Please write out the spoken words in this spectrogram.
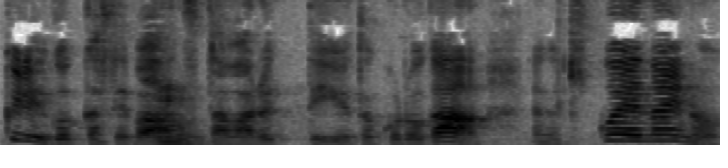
くり動かせばうん。伝わるっていうところが、なんか聞こえないの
